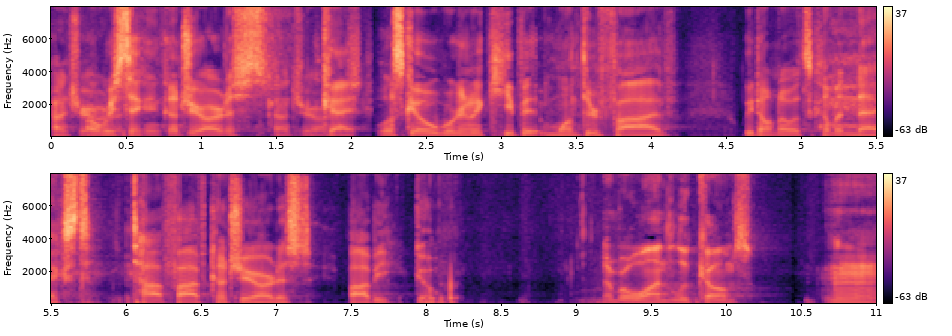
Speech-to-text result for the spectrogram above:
Country. Are we artist. sticking country artists? Country Okay. artists. Let's go. We're gonna keep it one through five. We don't know what's coming next. Top five country artists. Bobby, go. Number one, Luke Combs. Hmm.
